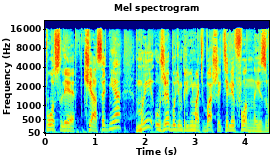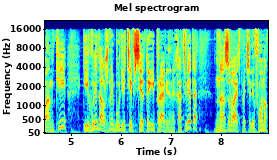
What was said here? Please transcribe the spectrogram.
после часа дня мы уже будем принимать ваши телефонные звонки, и вы должны будете все три правильных ответа назвать по телефону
